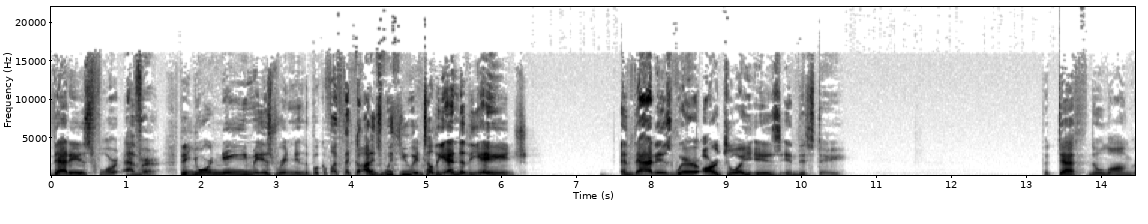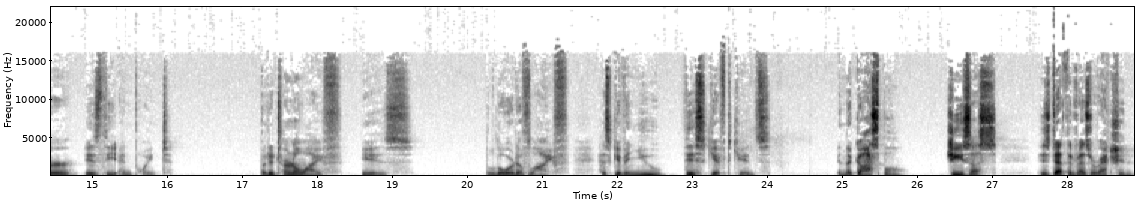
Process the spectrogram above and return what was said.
that is forever. That your name is written in the book of life, that God is with you until the end of the age. And that is where our joy is in this day that death no longer is the end point, but eternal life is. The Lord of life has given you this gift, kids. In the gospel, Jesus, his death and resurrection,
